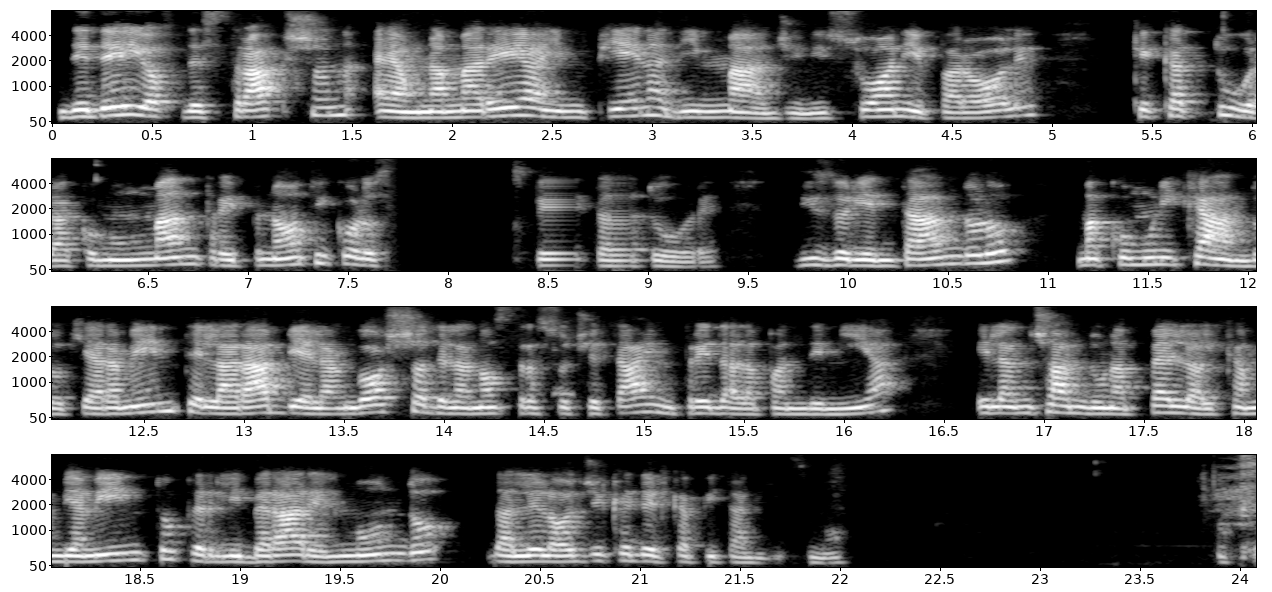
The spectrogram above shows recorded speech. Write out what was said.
The Day of Destruction è una marea in piena di immagini, suoni e parole che cattura come un mantra ipnotico lo spettatore, disorientandolo ma comunicando chiaramente la rabbia e l'angoscia della nostra società in preda alla pandemia e lanciando un appello al cambiamento per liberare il mondo dalle logiche del capitalismo. Ok?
